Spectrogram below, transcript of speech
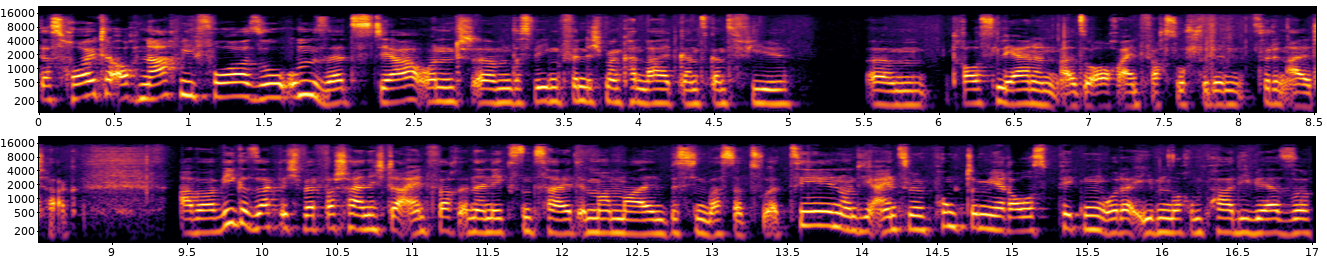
das heute auch nach wie vor so umsetzt, ja. Und ähm, deswegen finde ich, man kann da halt ganz, ganz viel ähm, draus lernen, also auch einfach so für den, für den Alltag. Aber wie gesagt, ich werde wahrscheinlich da einfach in der nächsten Zeit immer mal ein bisschen was dazu erzählen und die einzelnen Punkte mir rauspicken oder eben noch ein paar diverse.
